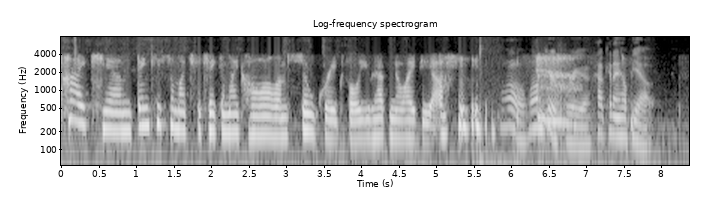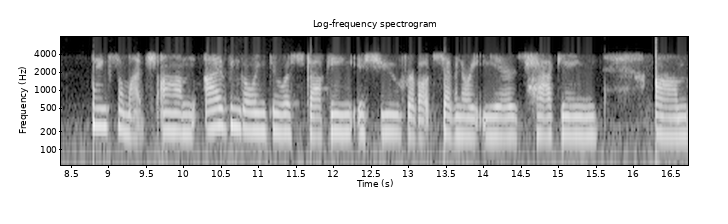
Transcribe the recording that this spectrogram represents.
Hi, Kim. Thank you so much for taking my call. I'm so grateful. You have no idea. oh, well, I'm here for you. How can I help you out? Thanks so much. Um, I've been going through a stalking issue for about seven or eight years, hacking, um,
